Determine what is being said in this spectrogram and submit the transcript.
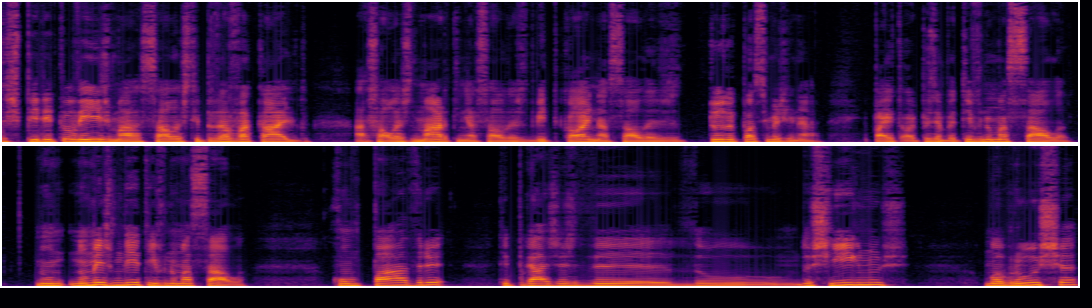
espiritualismo, há salas tipo de avacalho, há salas de marketing, há salas de bitcoin, há salas de tudo o que posso imaginar. Pá, olha, por exemplo, eu estive numa sala, num, no mesmo dia estive numa sala com um padre, tipo gajas de, do, dos signos, uma bruxa,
